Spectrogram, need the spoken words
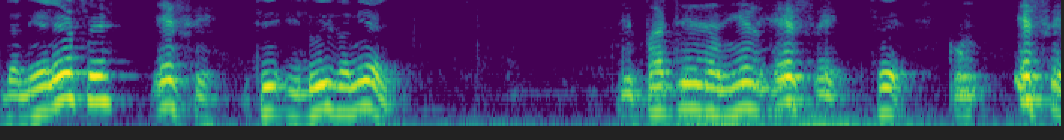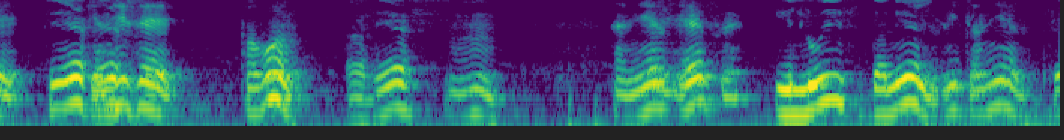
Daniel F, F. sí, y Luis Daniel. De parte de Daniel F. Sí, Con F. Sí, F, Quien F. dice favor. así es. Daniel F. Y Luis Daniel. Luis Daniel. Sí,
